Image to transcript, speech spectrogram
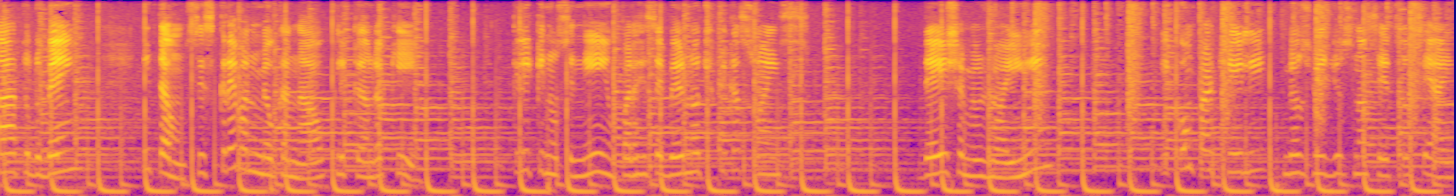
Olá, tudo bem? Então, se inscreva no meu canal clicando aqui. Clique no sininho para receber notificações. Deixe meu joinha e compartilhe meus vídeos nas redes sociais.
